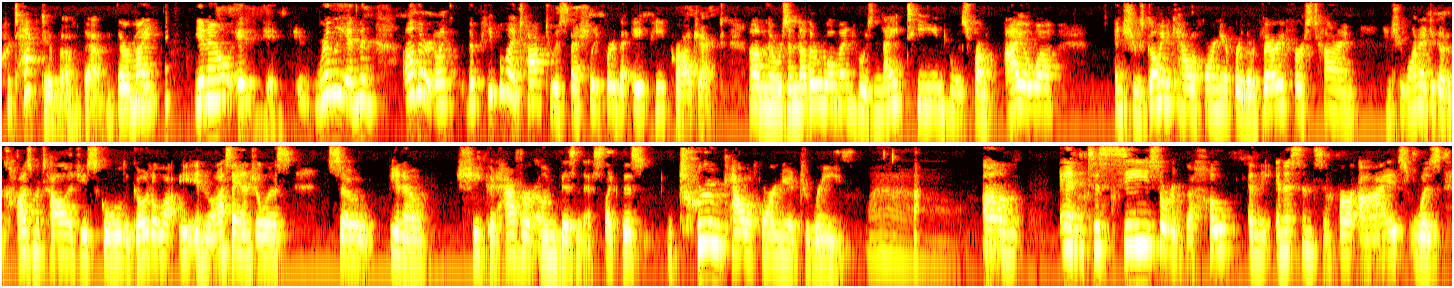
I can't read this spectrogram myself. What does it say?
protective of them. They're my you know, it, it, it, really, and then other, like the people I talked to, especially for the AP project, um, there was another woman who was 19 who was from Iowa and she was going to California for the very first time and she wanted to go to cosmetology school to go to Lo- in Los Angeles. So, you know, she could have her own business, like this true California dream. Wow. Um, and to see sort of the hope and the innocence in her eyes was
